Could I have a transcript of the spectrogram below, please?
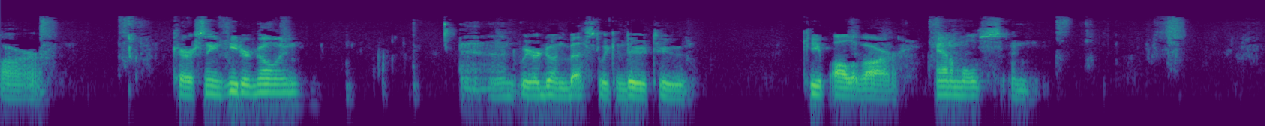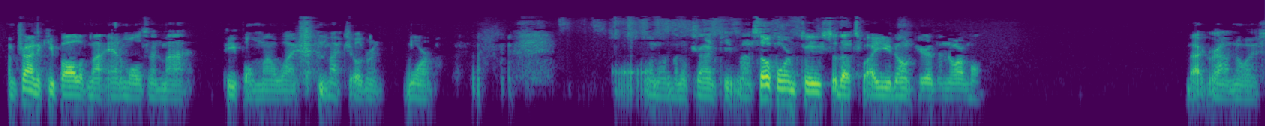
our kerosene heater going. And we are doing the best we can do to keep all of our animals and I'm trying to keep all of my animals and my people, my wife and my children warm. Uh, and I'm going to try and keep myself warm too, so that's why you don't hear the normal background noise.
